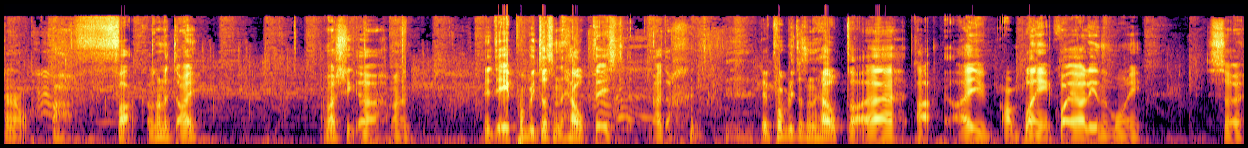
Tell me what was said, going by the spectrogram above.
Ow. Oh, fuck. I'm gonna die. I'm actually... Oh, man. It, it probably doesn't help that it's... I don't... it probably doesn't help that uh, I, I, I'm playing it quite early in the morning. So...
